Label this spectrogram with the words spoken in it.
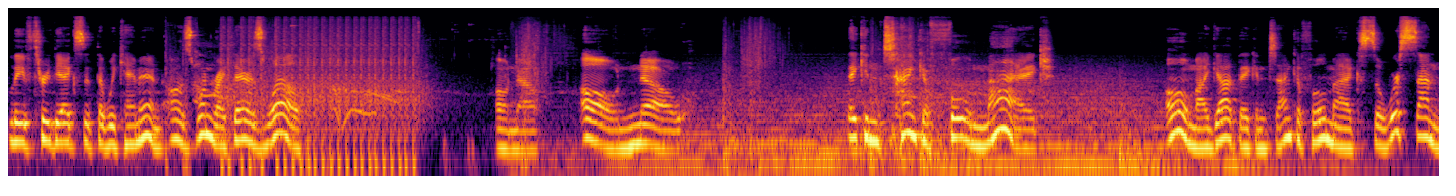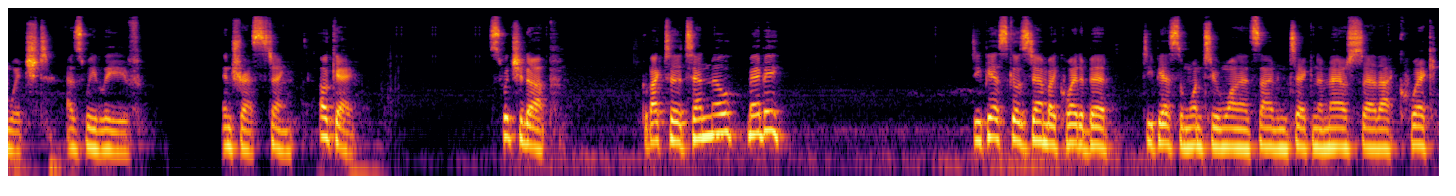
leave through the exit that we came in. Oh, there's one right there as well. Oh no. Oh no. They can tank a full mag. Oh my god, they can tank a full mag, so we're sandwiched as we leave. Interesting. Okay. Switch it up. Go back to 10 mil, maybe? DPS goes down by quite a bit. DPS in 121, it's not even taking them out uh, that quick.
